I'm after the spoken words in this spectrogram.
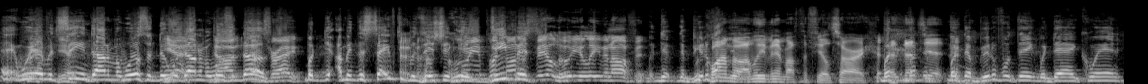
And we haven't Yeah. seen Donovan Wilson do Yeah, what Donovan Don- Wilson does. that's right. But I mean, the safety uh, position Who are is you putting on the deepest. field? Who are you leaving off it? The, the beautiful Kwame, thing- I'm leaving him off the field. Sorry, But, but, that's the, it. but the beautiful thing with Dan Quinn,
